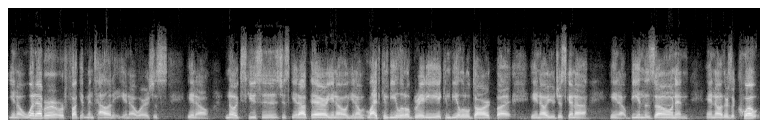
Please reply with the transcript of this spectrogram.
you know, whatever or fuck it mentality, you know, where it's just you know no excuses just get out there you know you know life can be a little gritty it can be a little dark but you know you're just gonna you know be in the zone. And and know there's a quote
